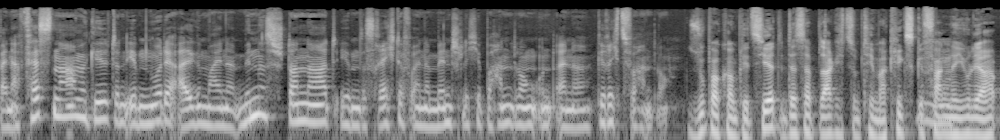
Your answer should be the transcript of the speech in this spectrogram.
Bei einer Festnahme gilt dann eben nur der allgemeine Mindeststandard, eben das Recht auf eine menschliche Behandlung und eine Gerichtsverhandlung. Super kompliziert. Deshalb sage ich zum Thema Kriegsgefangene, mhm. Julia,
